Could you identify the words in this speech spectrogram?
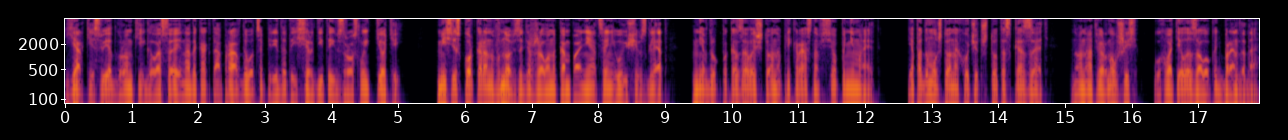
Яркий свет, громкие голоса, и надо как-то оправдываться перед этой сердитой взрослой тетей. Миссис Коркоран вновь задержала на компании оценивающий взгляд. Мне вдруг показалось, что она прекрасно все понимает. Я подумал, что она хочет что-то сказать, но она, отвернувшись, ухватила за локоть Брэндона.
